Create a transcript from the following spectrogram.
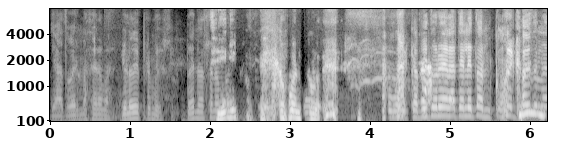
Ya, duérmase nomás. Yo le doy permiso. Duérmase Sí, nomás. como el, Como en el capítulo de la Teletón. Como en el capítulo de la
